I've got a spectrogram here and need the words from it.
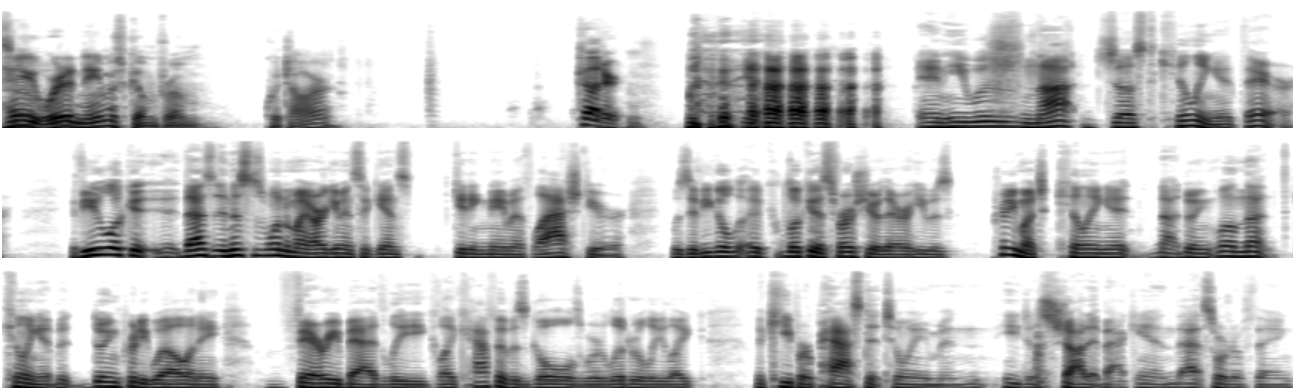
hey, where did So- Nemeth come from? Qatar. Cutter. and he was not just killing it there. If you look at that's and this is one of my arguments against getting Nemeth last year was if you go look- look at his first year there, he was pretty much killing it, not doing well, not killing it, but doing pretty well in a very bad league. Like half of his goals were literally like the keeper passed it to him and he just shot it back in, that sort of thing.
